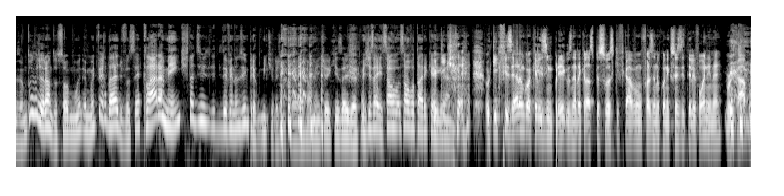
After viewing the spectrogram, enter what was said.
Mas eu não tô exagerando, sou muito, é muito verdade. Você claramente está de, defendendo desemprego. Mentira, gente. É realmente aqui exagero. Mas diz aí, salva, salva o Tarek aí, o que, que, o que, que fizeram com aqueles empregos, né? Daquelas pessoas que ficavam fazendo conexões de telefone, né? Por cabo.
